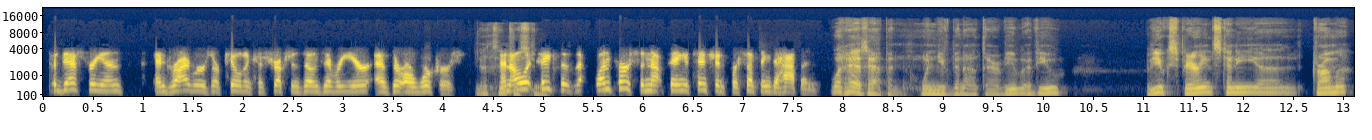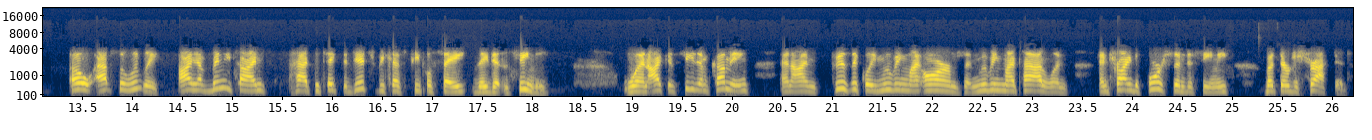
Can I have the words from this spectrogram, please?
pedestrians and drivers are killed in construction zones every year as there are workers. That's And all it takes is that one person not paying attention for something to happen. What has happened when you've been out there? Have you have you have you experienced any uh, drama? Oh, absolutely. I have many times had to take the ditch because people say they didn't see me. When I could see them coming and I'm physically moving my arms and moving my paddle and, and trying to force them to see me, but they're distracted.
